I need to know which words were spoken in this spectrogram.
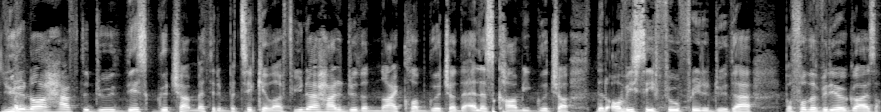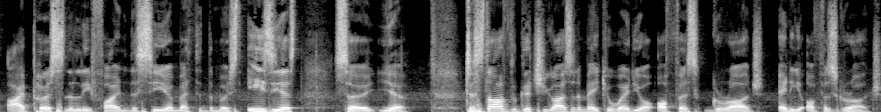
you do not have to do this glitch out method in particular. If you know how to do the nightclub glitch out, the LS Car Meet glitch out, then obviously feel free to do that. But for the video, guys, I personally find the CEO method the most easiest. So yeah. To start the glitch, you guys are going to make your way to your office garage, any office garage.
